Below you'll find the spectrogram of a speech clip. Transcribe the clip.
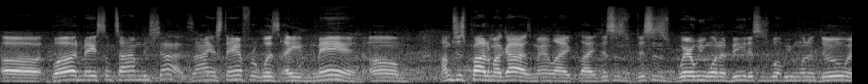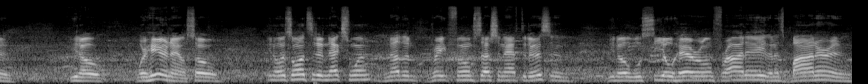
Uh, Bud made some timely shots. Zion Stanford was a man. Um, I'm just proud of my guys, man. Like, like this is this is where we want to be. This is what we want to do, and you know, we're here now. So you know, it's on to the next one. Another great film session after this, and you know, we'll see O'Hara on Friday. Then it's Bonner, and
